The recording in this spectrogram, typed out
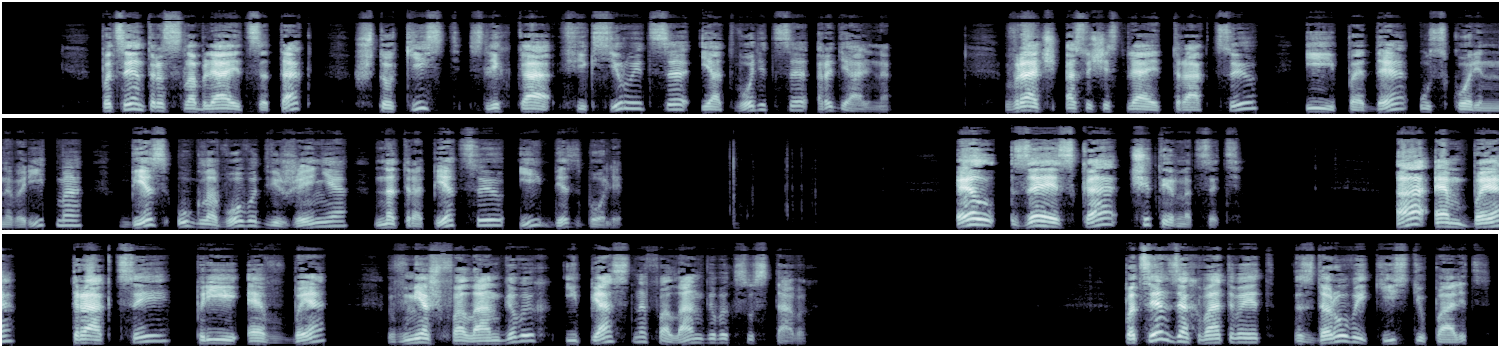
Пациент расслабляется так, что кисть слегка фиксируется и отводится радиально. Врач осуществляет тракцию и ПД ускоренного ритма без углового движения на трапецию и без боли. ЛЗСК-14 АМБ тракции при ФБ в межфаланговых и пястно-фаланговых суставах. Пациент захватывает здоровой кистью палец,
